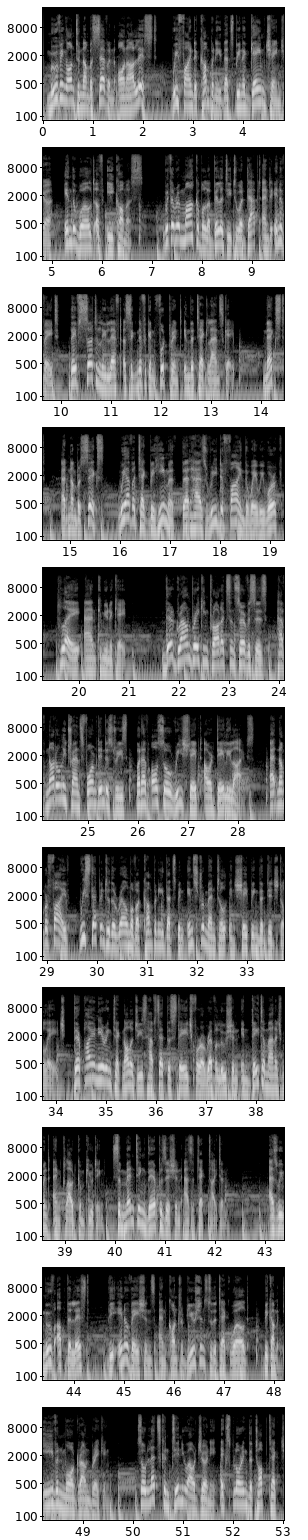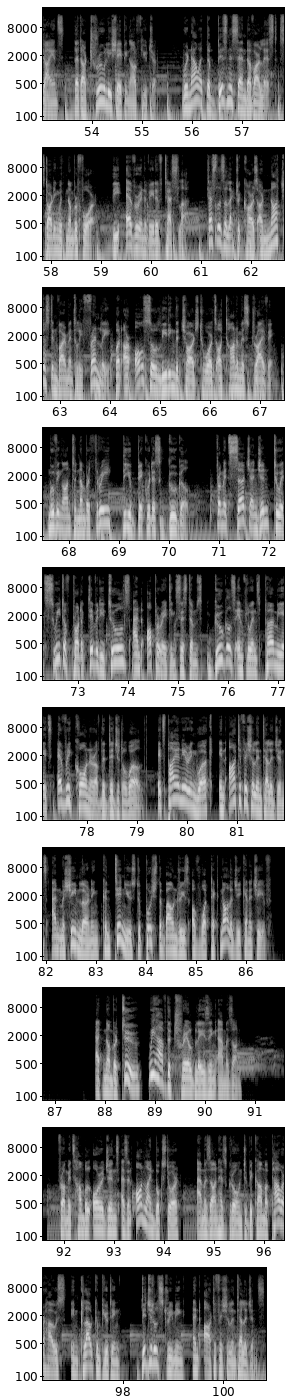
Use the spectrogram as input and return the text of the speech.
Moving on to number 7 on our list, we find a company that's been a game changer in the world of e-commerce. With a remarkable ability to adapt and innovate, they've certainly left a significant footprint in the tech landscape. Next, at number 6, we have a tech behemoth that has redefined the way we work, play, and communicate. Their groundbreaking products and services have not only transformed industries but have also reshaped our daily lives. At number 5, we step into the realm of a company that's been instrumental in shaping the digital age. Their pioneering technologies have set the stage for a revolution in data management and cloud computing, cementing their position as a tech titan. As we move up the list, the innovations and contributions to the tech world become even more groundbreaking. So let's continue our journey exploring the top tech giants that are truly shaping our future. We're now at the business end of our list, starting with number 4, the ever-innovative Tesla. Tesla's electric cars are not just environmentally friendly, but are also leading the charge towards autonomous driving. Moving on to number 3, the ubiquitous Google. From its search engine to its suite of productivity tools and operating systems, Google's influence permeates every corner of the digital world. Its pioneering work in artificial intelligence and machine learning continues to push the boundaries of what technology can achieve. At number 2, we have the trailblazing Amazon. From its humble origins as an online bookstore, Amazon has grown to become a powerhouse in cloud computing, digital streaming, and artificial intelligence.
